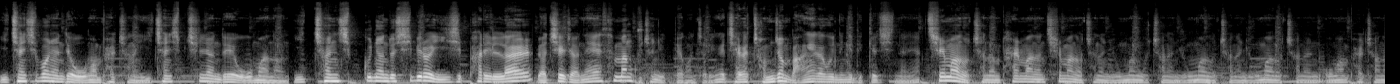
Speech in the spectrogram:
2015년도에 5만 8천 원, 2017년도에 5만 원, 2019년도 11월 28일 날 며칠 전에 39,600원짜리. 그러니까 제가 점점 망해가고 있는 게 느껴지시나요? 7만 5천 원, 8만 원, 7만 5천 원, 6만 9천 원, 6만 5천 원, 6만 5천 원, 5만 8천 원,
